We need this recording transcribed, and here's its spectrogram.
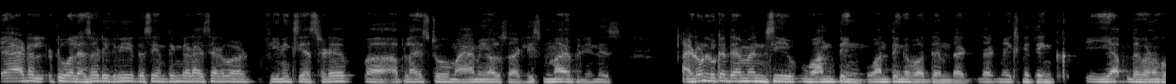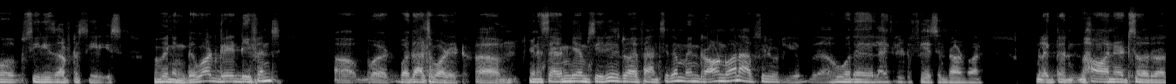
at a, to a lesser degree, the same thing that I said about Phoenix yesterday uh, applies to Miami also. At least in my opinion, is I don't look at them and see one thing, one thing about them that that makes me think, yep, they're gonna go series after series winning. They've got great defense, uh, but but that's about it. Um, in a seven game series, do I fancy them in round one? Absolutely. Uh, Who are they likely to face in round one? Like the Hornets or, or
